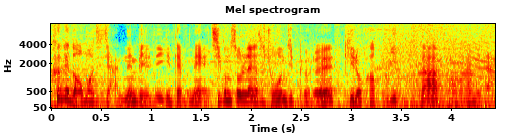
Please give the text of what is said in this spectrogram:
크게 넘어지지 않는 빌드이기 때문에 지금 솔랭에서 좋은 지표를 기록하고 있다 평을 합니다.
